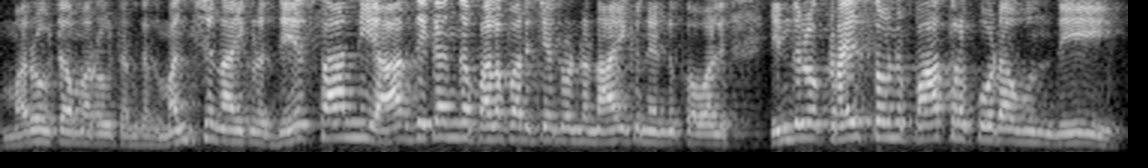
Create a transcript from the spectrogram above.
మరొకట మరొకటి కదా. మంచి నాయకుడు దేశాన్ని ఆర్థికంగా బలపరిచేటువంటి నాయకుని ఎన్నుకోవాలి. ఇందులో క్రైస్తవుని పాత్ర కూడా ఉంది.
